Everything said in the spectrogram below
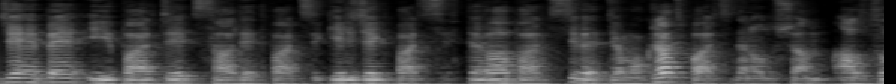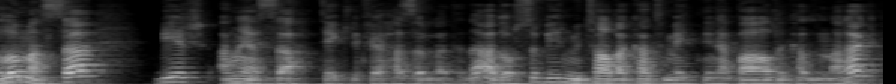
CHP, İyi Parti, Saadet Partisi, Gelecek Partisi, Deva Partisi ve Demokrat Parti'den oluşan altılı masa bir anayasa teklifi hazırladı. Daha doğrusu bir mütabakat metnine bağlı kalınarak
